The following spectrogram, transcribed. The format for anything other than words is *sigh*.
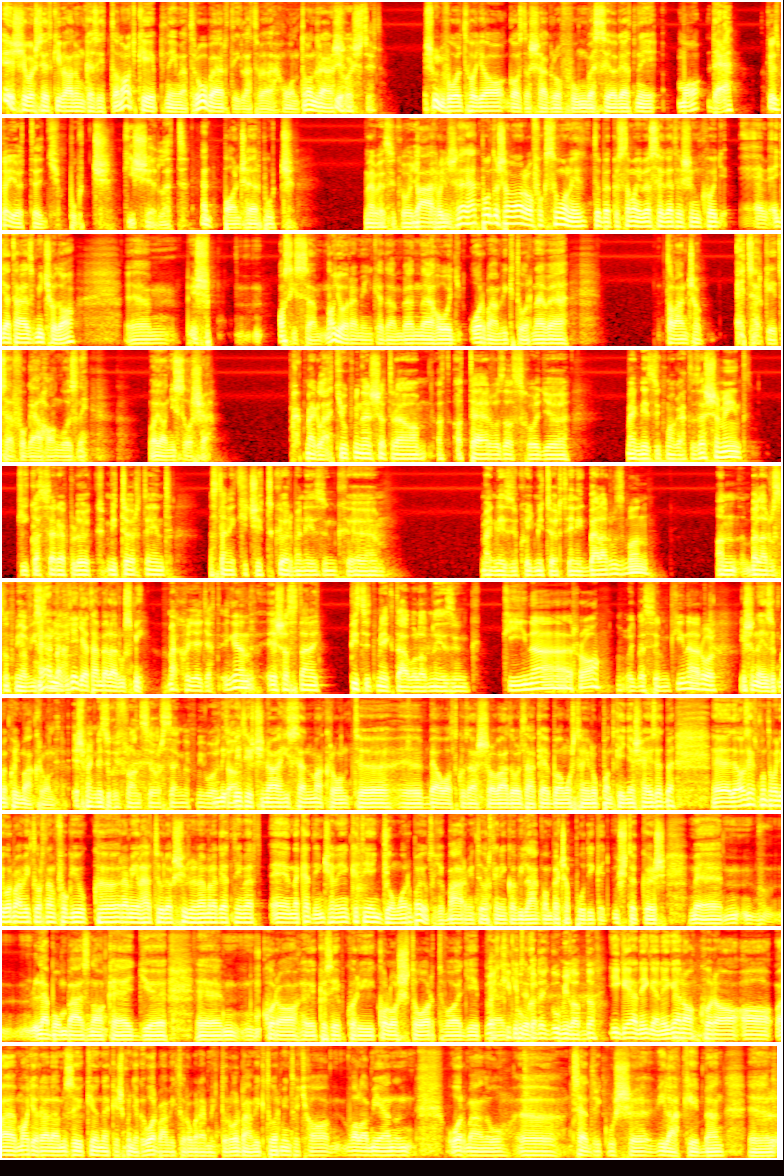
És jó estét kívánunk, ez itt a Nagykép, német Robert, illetve Hont András. Jó estét. És úgy volt, hogy a gazdaságról fogunk beszélgetni ma, de... Közben jött egy pucs kísérlet. Hát pancser pucs. Nevezzük, ahogy Bárhogy is. Hát pontosan arról fog szólni többek között a mai beszélgetésünk, hogy egyáltalán ez micsoda, és azt hiszem, nagyon reménykedem benne, hogy Orbán Viktor neve talán csak egyszer-kétszer fog elhangozni, vagy annyiszor se. Hát meglátjuk. Minden esetre a, a, a terv az az, hogy megnézzük magát az eseményt, kik a szereplők, mi történt, aztán egy kicsit körbenézzünk, megnézzük, hogy mi történik Belarusban, a Belarusnak mi a viszonya. Meg, hogy egyáltalán Belarus mi. Meg, hogy egyet, igen, és aztán egy picit még távolabb nézünk Kínára, vagy beszélünk Kínáról. És nézzük meg, hogy Macron. És megnézzük, hogy Franciaországnak mi volt mi, a... Mit is csinál, hiszen Macront beavatkozással vádolták ebbe a mostani roppant kényes helyzetbe. De azért mondtam, hogy Orbán Viktort nem fogjuk remélhetőleg sűrűn emlegetni, mert neked nincsen egyébként ilyen gyomorbajod, hogyha bármi történik a világban, becsapódik egy üstökös, lebombáznak egy kora középkori kolostort, vagy éppen... Vagy kipukkad egy gumilabda. Igen, igen, igen, akkor a, a, a magyar elemzők jönnek, és mondják, Orbán Viktor, Orbán Viktor, Orbán Viktor, mint hogyha valamilyen Orbánó centrikus világképben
